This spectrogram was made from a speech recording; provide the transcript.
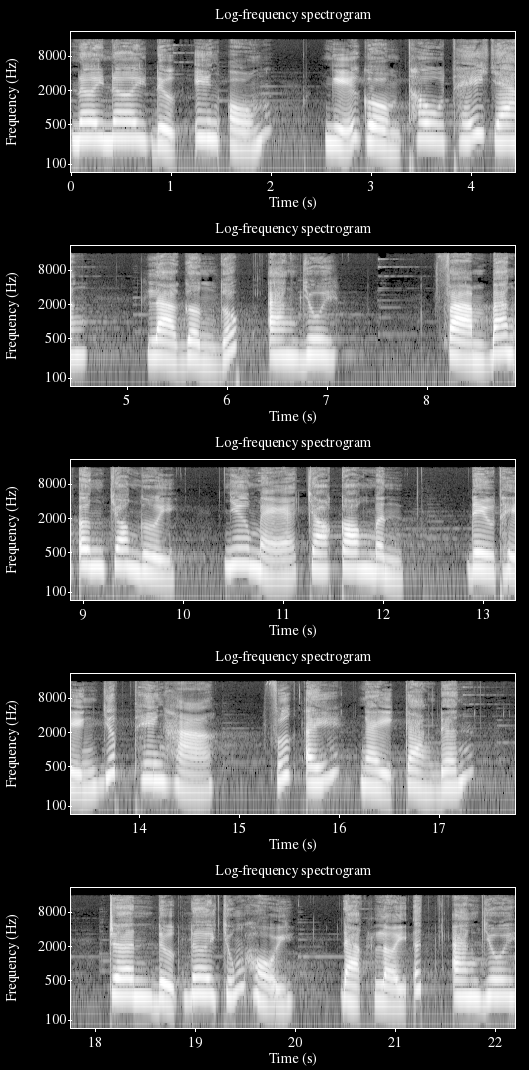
nơi nơi được yên ổn, nghĩa gồm thâu thế gian, là gần gốc an vui. Phàm ban ân cho người, như mẹ cho con mình, điều thiện giúp thiên hạ, phước ấy ngày càng đến. Trên được nơi chúng hội, đạt lợi ích an vui,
